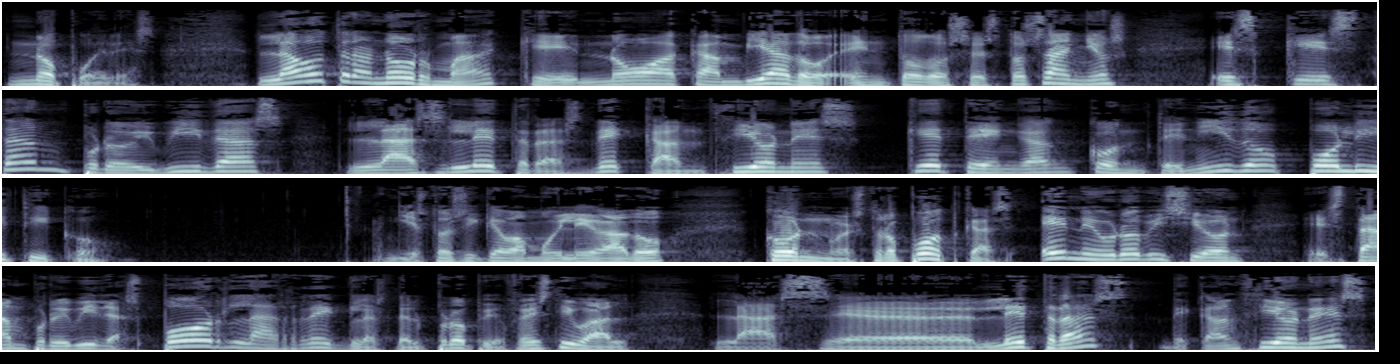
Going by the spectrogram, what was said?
no puedes. La otra norma que no ha cambiado en todos estos años es que están prohibidas las letras de canciones que tengan contenido político. Y esto sí que va muy ligado con nuestro podcast. En Eurovisión están prohibidas por las reglas del propio festival las eh, letras de canciones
